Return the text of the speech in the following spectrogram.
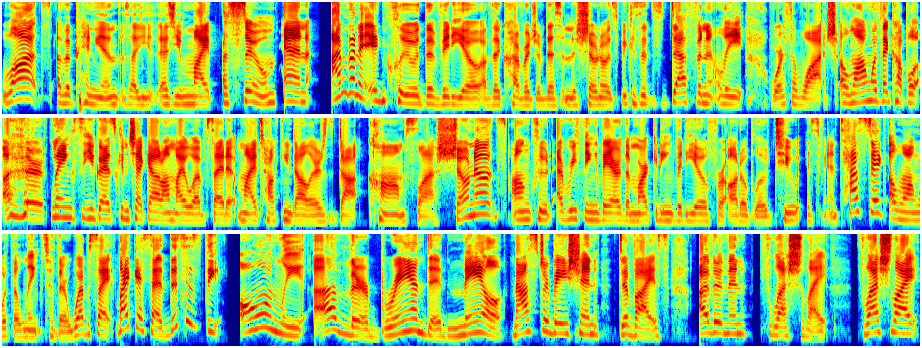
lots of opinions, as you, as you might assume. And I'm going to include the video of the coverage of this in the show notes because it's definitely worth a watch, along with a couple other links that you guys can check out on my website at mytalkingdollars.com slash show notes. I'll include everything there. The marketing video for AutoBlow 2 is fantastic, along with the link to their website. Like I said, this is the only other branded male masturbation device other than Fleshlight. Fleshlight,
